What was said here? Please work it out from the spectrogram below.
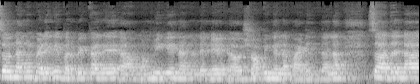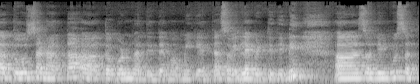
ಸೊ ನಾನು ಬೆಳಗ್ಗೆ ಬರ್ಬೇಕಾದ್ರೆ ಮಮ್ಮಿಗೆ ನಾನು ನೆನ್ನೆ ಶಾಪಿಂಗ್ ಎಲ್ಲ ಮಾಡಿದ್ನಲ್ಲ. ಸೊ ಅದೆಲ್ಲ ತೋರ್ಸೋಣ ಅಂತ ತೊಗೊಂಡು ಬಂದಿದ್ದೆ ಮಮ್ಮಿಗೆ ಅಂತ. ಸೊ ಇಲ್ಲೇ ಬಿಟ್ಟಿದ್ದೀನಿ. ಸೊ ನಿಮಗೂ ಸತ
